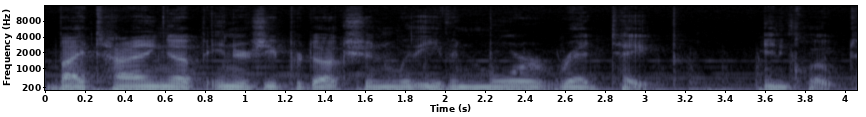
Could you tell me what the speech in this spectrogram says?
by tying up energy production with even more red tape. End quote.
